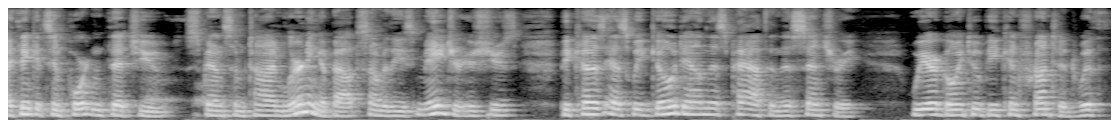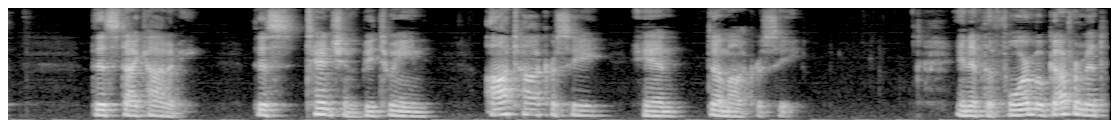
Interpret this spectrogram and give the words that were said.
I think it's important that you spend some time learning about some of these major issues because as we go down this path in this century, we are going to be confronted with this dichotomy, this tension between autocracy and democracy. And if the form of government,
